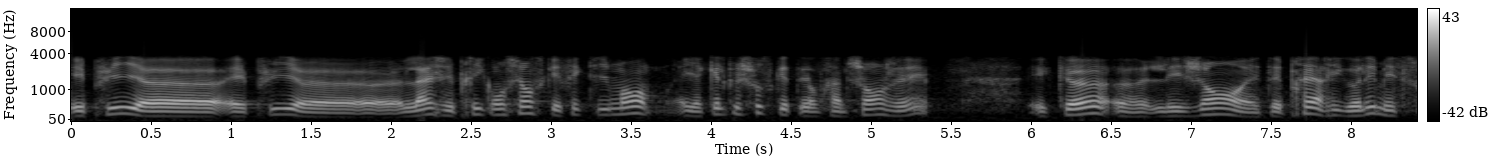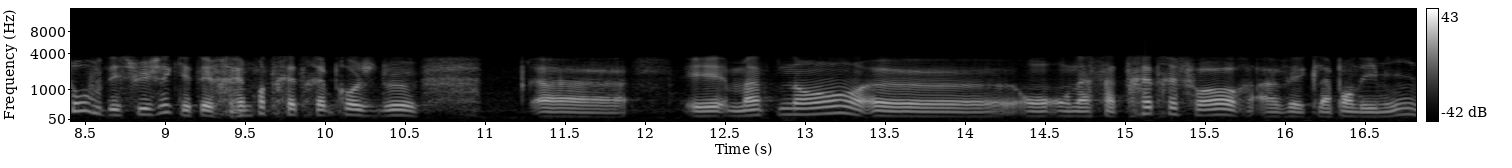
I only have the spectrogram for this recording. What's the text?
Et puis, euh, et puis euh, là, j'ai pris conscience qu'effectivement, il y a quelque chose qui était en train de changer et que euh, les gens étaient prêts à rigoler, mais sauf des sujets qui étaient vraiment très très proches d'eux. Et maintenant, on, on, a ça très très fort avec la pandémie.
